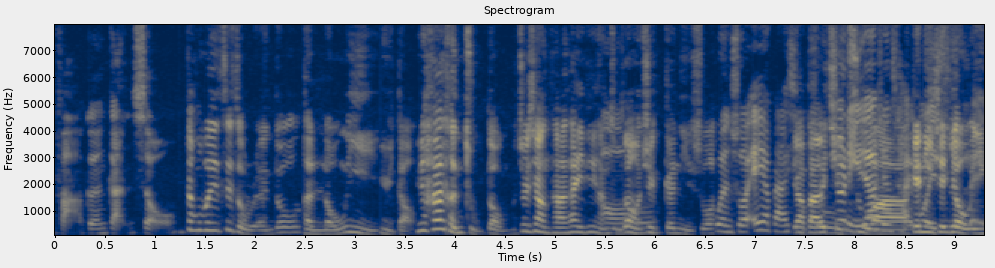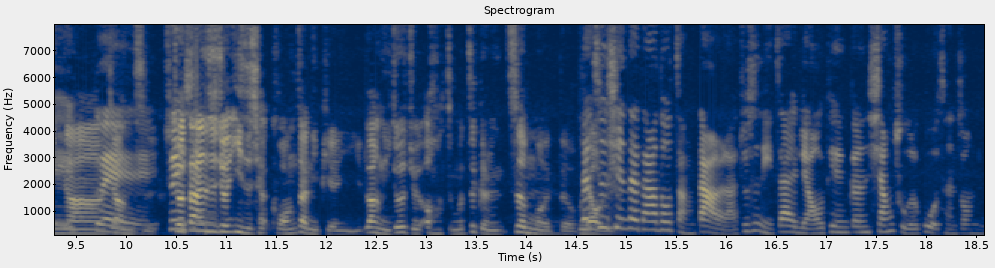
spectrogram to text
法跟感受。但会不会这种人都很容易遇到？因为他很主动，就像他，他一定很主动的去哦跟你说。问说，哎，要不要要不要一起就你一定要先住啊？给你一些诱因啊，对这样子，所以就但是就一直抢狂占你便宜，让你就觉得哦，怎么这个人这么的不但是？现在大家都长大了啦，就是你在聊天跟相处的过程中，你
